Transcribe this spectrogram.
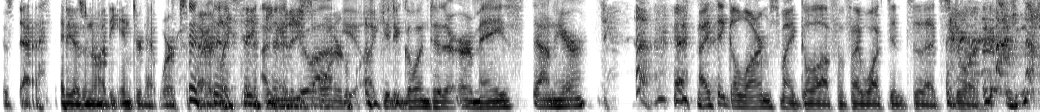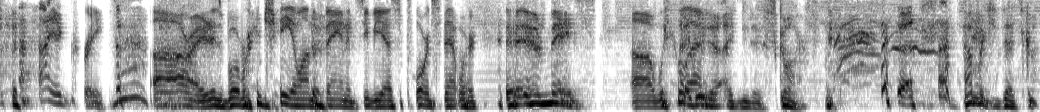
because Eddie doesn't know how the internet works. Apparently, he I mean, could have you, just uh, ordered. you- like you go into the Hermes down here. I think alarms might go off if I walked into that store. I agree. Uh, all right, it is Boomer and Gio on the fan at CBS Sports Network. And Mace, uh, we will I need have a, I need a scarf. How much is that scarf?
